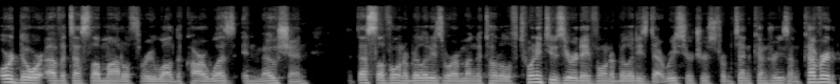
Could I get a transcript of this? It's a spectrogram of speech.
or door of a Tesla Model 3 while the car was in motion. The Tesla vulnerabilities were among a total of 22 zero day vulnerabilities that researchers from 10 countries uncovered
